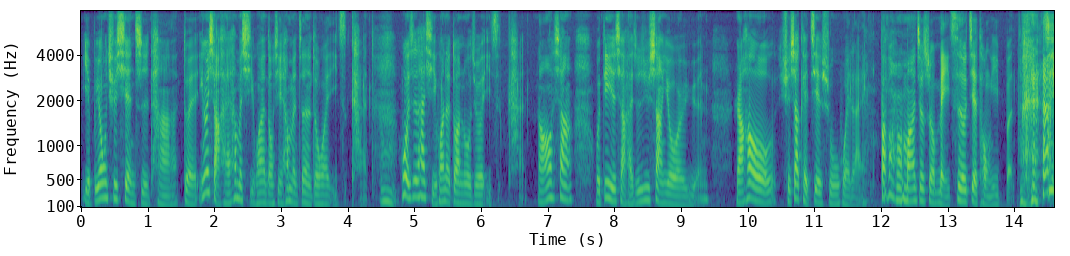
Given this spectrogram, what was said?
也不用去限制他，对，因为小孩他们喜欢的东西，他们真的都会一直看，嗯，或者是他喜欢的段落就会一直看。然后像我弟弟的小孩就去上幼儿园，然后学校可以借书回来，爸爸妈妈就说每次都借同一本，借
